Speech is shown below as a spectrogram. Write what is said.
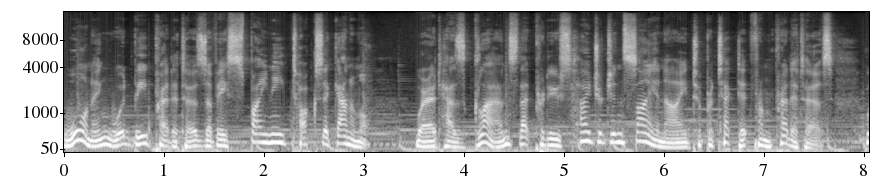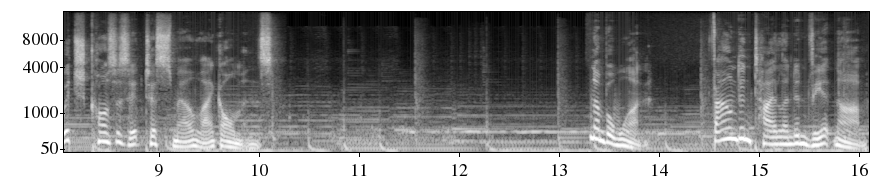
warning would-be predators of a spiny toxic animal, where it has glands that produce hydrogen cyanide to protect it from predators, which causes it to smell like almonds. Number 1. Found in Thailand and Vietnam,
